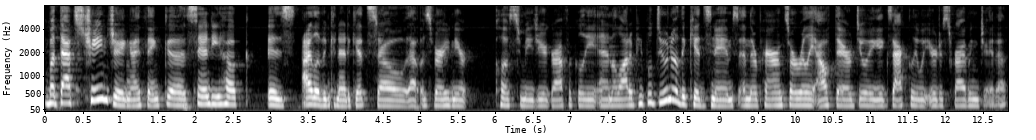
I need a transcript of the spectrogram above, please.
but that's changing. I think uh, Sandy Hook is. I live in Connecticut, so that was very near, close to me geographically, and a lot of people do know the kids' names, and their parents are really out there doing exactly what you're describing, Jada.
